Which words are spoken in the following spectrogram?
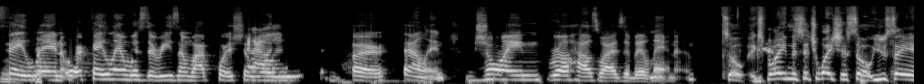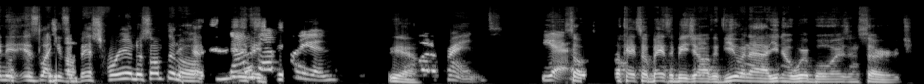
hmm. Falynn, or Falynn was the reason why Porsha Falynn. Williams or Falynn joined Real Housewives of Atlanta. So explain the situation. So you saying it is like it's a best friend or something, or not a best friend, yeah, but a friend. Yeah. So okay, so basically, B. Jones, if you and I, you know, we're boys and Serge,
